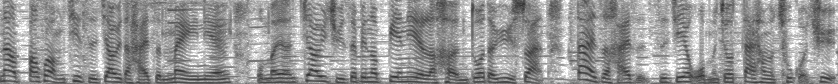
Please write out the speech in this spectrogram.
那包括我们继职教育的孩子，每年我们教育局这边都编列了很多的预算，带着孩子直接我们就带他们出国去，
